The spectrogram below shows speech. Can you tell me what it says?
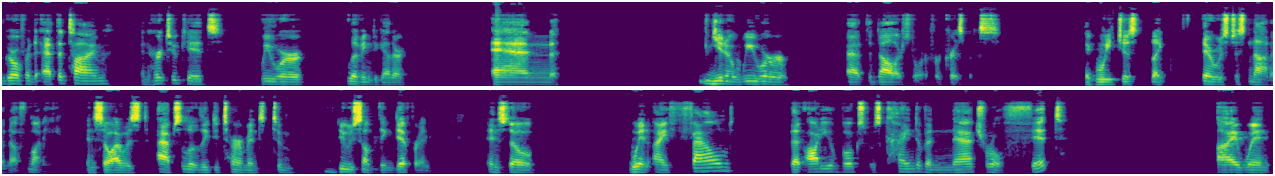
girlfriend at the time, and her two kids. We were living together, and you know we were at the dollar store for Christmas. Like we just like there was just not enough money, and so I was absolutely determined to do something different. And so when I found that audiobooks was kind of a natural fit, I went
